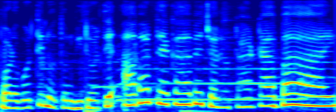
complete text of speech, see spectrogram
পরবর্তী নতুন ভিডিওতে আবার দেখা হবে। চলো টাটা বাই।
